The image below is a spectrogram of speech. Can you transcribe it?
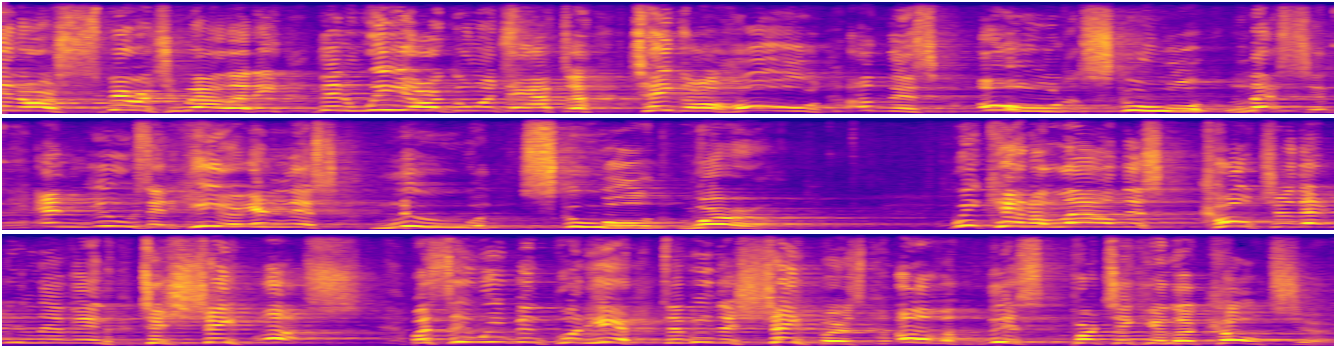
in our spirituality, then we are going to have to take a hold of this old school lesson and use it here in this new school world. We can't allow this culture that we live in to shape us. But see, we've been put here to be the shapers of this particular culture.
